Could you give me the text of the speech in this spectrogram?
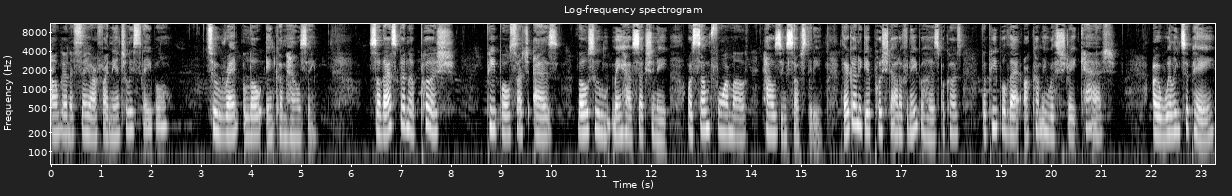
I'm going to say are financially stable to rent low income housing. So that's going to push people such as those who may have Section 8 or some form of housing subsidy. They're going to get pushed out of neighborhoods because the people that are coming with straight cash are willing to pay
